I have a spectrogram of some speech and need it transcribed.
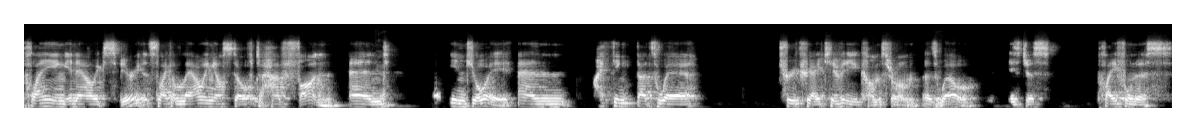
playing in our experience, like allowing ourselves to have fun and enjoy. And I think that's where true creativity comes from as well, is just playfulness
